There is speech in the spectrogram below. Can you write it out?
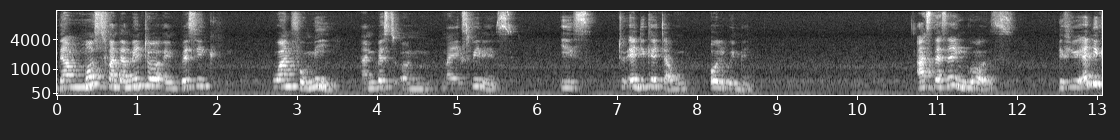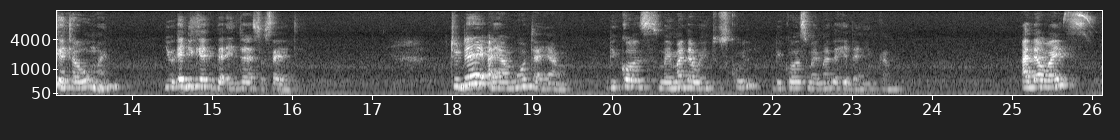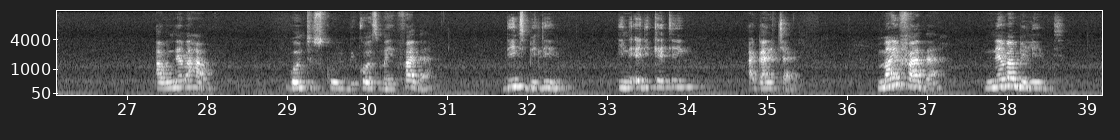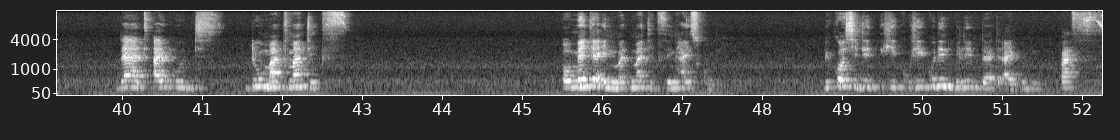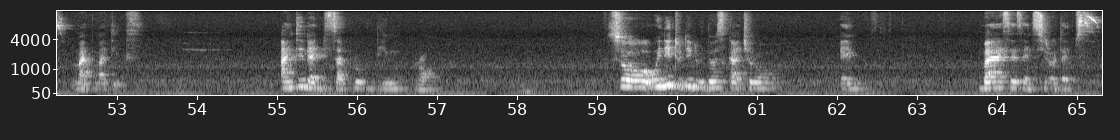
the most fundamental and basic one for me, and based on my experience, is to educate all women. As the saying goes, if you educate a woman, you educate the entire society. Today I am what I am because my mother went to school, because my mother had an income. Otherwise, I would never have gone to school because my father didn't believe in educating a girl child. My father never believed that I could do mathematics or major in mathematics in high school because he, did, he, he couldn't believe that I could pass mathematics until I disapproved him wrong. So we need to deal with those cultural um, biases and stereotypes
